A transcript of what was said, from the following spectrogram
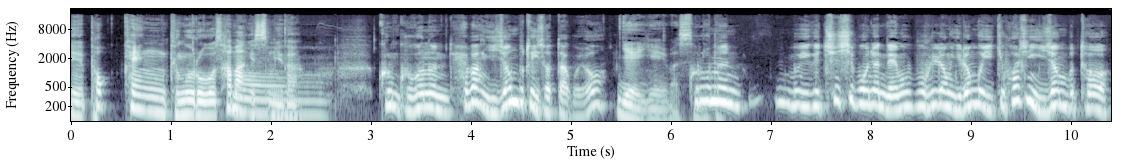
예, 폭행 등으로 사망했습니다. 어. 그럼 그거는 해방 이전부터 있었다고요? 예, 예, 맞습니다. 그러면 뭐 이게 75년 내무부 훈령 이런 거 있기 훨씬 이전부터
